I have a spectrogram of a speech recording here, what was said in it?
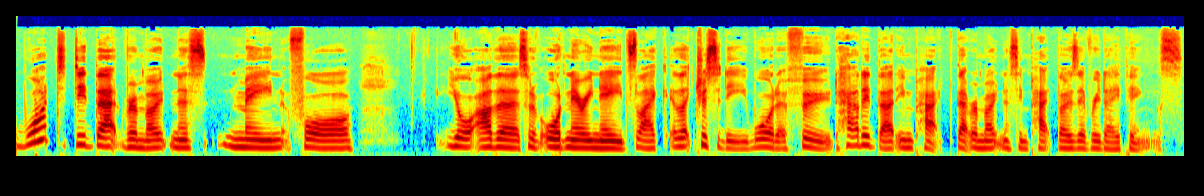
What did that remoteness mean for your other sort of ordinary needs like electricity, water, food? How did that impact, that remoteness impact those everyday things?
